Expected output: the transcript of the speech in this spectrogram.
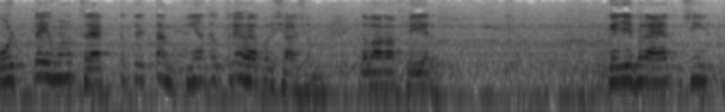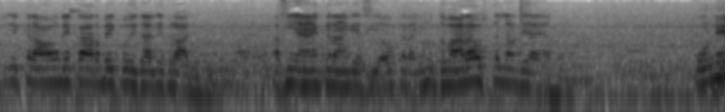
ਉਲਟੇ ਹੁਣ ਥ੍ਰੈਟ ਤੇ ਧਮਕੀਆਂ ਤੇ ਉਤਰਿਆ ਹੋਇਆ ਪ੍ਰਸ਼ਾਸਨ ਦੁਬਾਰਾ ਫੇਰ। ਕਿ ਜੇ ਫਿਰ ਐ ਤੁਸੀਂ ਇਹ ਕਰਾਓਗੇ ਕਾਰਵਾਈ ਕੋਈ ਗੱਲ ਨਹੀਂ ਫਿਰ ਆ ਜਾਓ। ਅਸੀਂ ਐ ਕਰਾਂਗੇ ਅਸੀਂ ਉਹ ਕਰਾਂਗੇ। ਹੁਣ ਦੁਬਾਰਾ ਉਸ ਗੱਲਾਂ ਤੇ ਆਇਆ ਹੋਇਆ। ਉਹਨੇ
